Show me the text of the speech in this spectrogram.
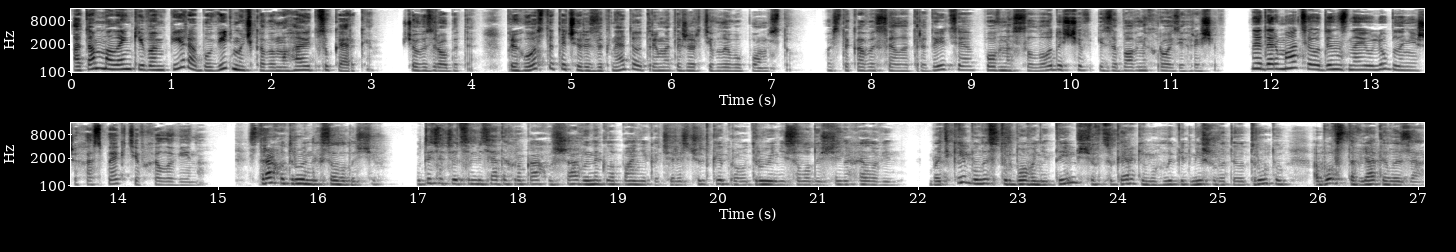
а там маленький вампір або відьмочка вимагають цукерки. Що ви зробите? Пригостите чи ризикнете отримати жартівливу помсту? Ось така весела традиція, повна солодощів і забавних розіграшів. Недарма це один з найулюбленіших аспектів Хеллоуіна. Страх отруєних солодощів. У 1970-х роках у США виникла паніка через чутки про отруєні солодощі на Хеллоуін. Батьки були стурбовані тим, що в цукерки могли підмішувати отруту або вставляти лиза.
